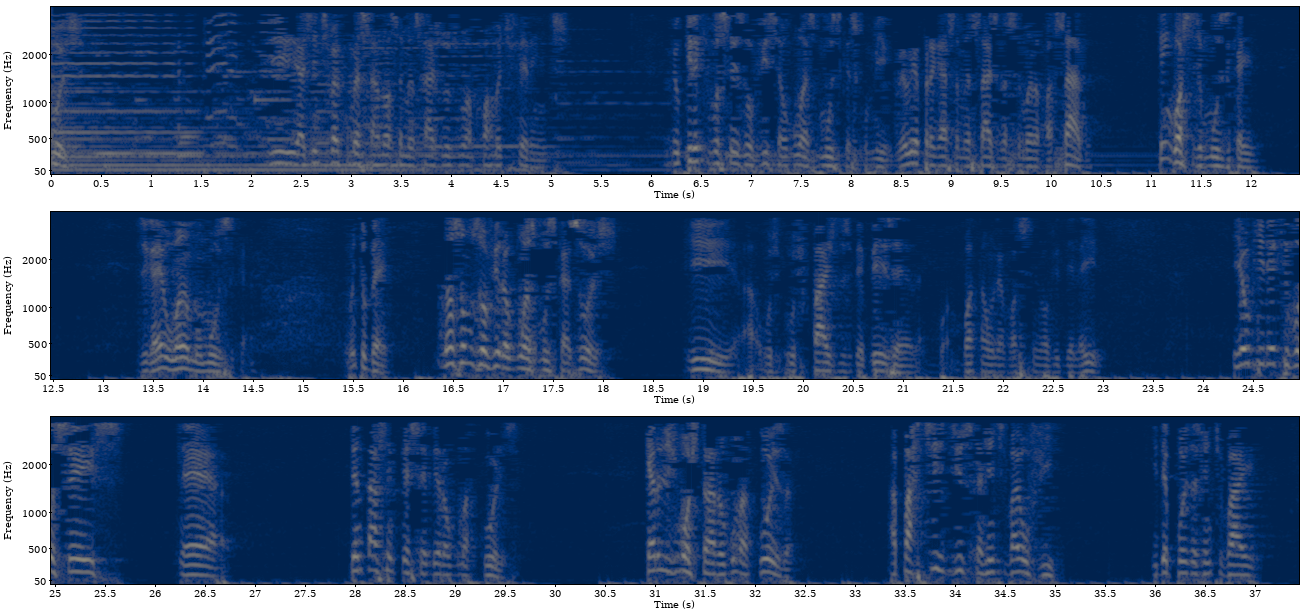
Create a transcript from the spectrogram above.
hoje. E a gente vai começar a nossa mensagem hoje de uma forma diferente. Eu queria que vocês ouvissem algumas músicas comigo. Eu ia pregar essa mensagem na semana passada. Quem gosta de música aí? Diga, eu amo música. Muito bem. Nós vamos ouvir algumas músicas hoje. E ah, os, os pais dos bebês, é, bota um negocinho no ouvido dele aí. E eu queria que vocês é, tentassem perceber alguma coisa. Quero lhes mostrar alguma coisa a partir disso que a gente vai ouvir. E depois a gente vai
